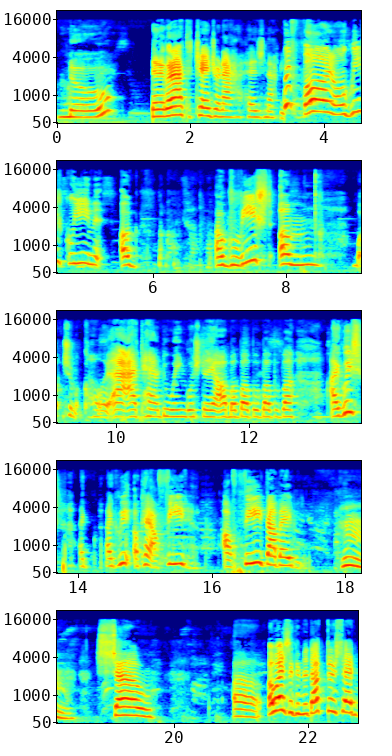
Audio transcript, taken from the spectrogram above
No. Then I'm gonna have to change your na- his nappy. It's fine. I'll at least clean. I'll, I'll at least um, what should I call it? I, I can't do English today. Ah, blah, blah, blah, blah, blah, blah. I at least I, I least, okay. I'll feed him. I'll feed that baby. Hmm. So. Uh. Oh wait a second. The doctor said.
